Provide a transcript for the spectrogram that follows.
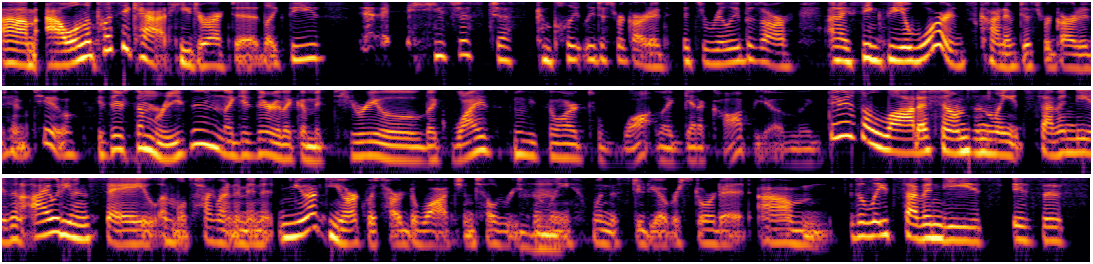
um, Owl and the Pussycat. He directed like these. Eh, he's just just completely disregarded. It's really bizarre, and I think the awards kind of disregarded him too. Is there some reason? Like, is there like a material? Like, why is this movie so hard to watch? Like, get a copy of? Like, There's a lot of films in the late 70s, and I would even say, and we'll talk about it in a minute, New York, New York was hard to watch until mm-hmm. recently when the studio restored it. Um, the late 70s is this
